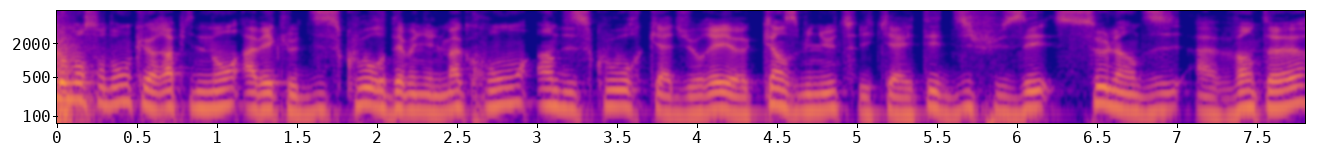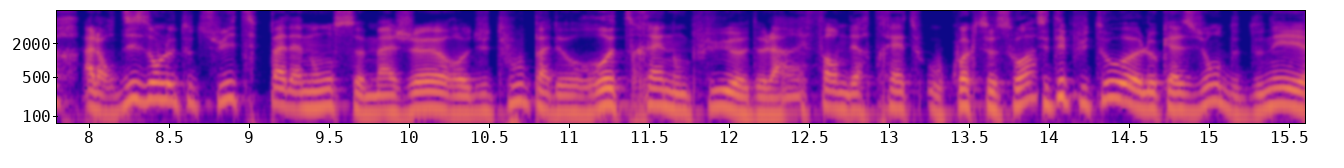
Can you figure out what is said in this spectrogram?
Commençons donc euh, rapidement avec le discours d'Emmanuel Macron, un discours qui a duré 15 euh, minutes et qui a été diffusé ce lundi à 20h. Alors disons-le tout de suite, pas d'annonce majeure du tout, pas de retrait non plus de la réforme des retraites ou quoi que ce soit. C'était plutôt l'occasion de donner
